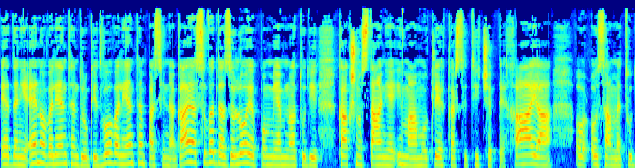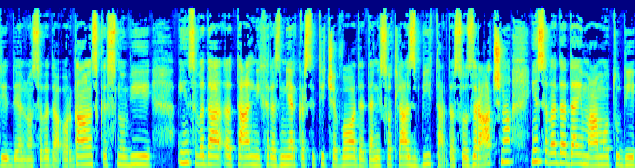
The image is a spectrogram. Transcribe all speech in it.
Eden je enovalenten, drugi dvovalenten, pa si nagaja. Seveda, zelo je pomembno tudi, kakšno stanje imamo v tleh, kar se tiče pH-ja, osame tudi delno seveda organske snovi in seveda talnih razmer, kar se tiče vode, da niso tla zbiti kita, da so zračna in seveda, da imamo tudi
